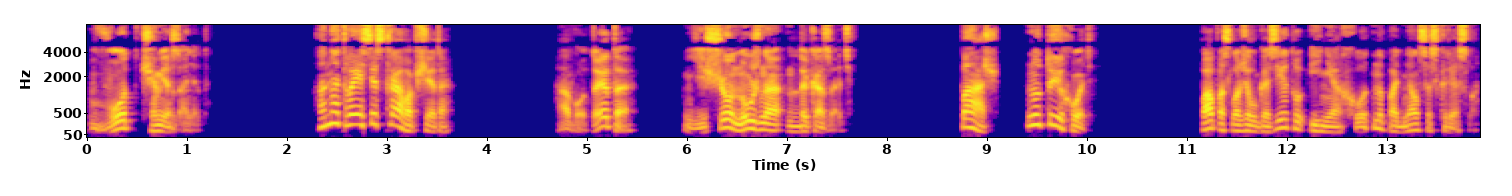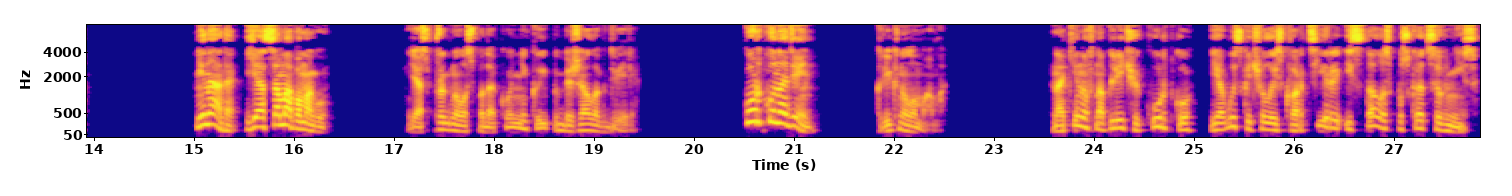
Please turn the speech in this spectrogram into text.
Вот чем я занят». «Она твоя сестра, вообще-то». «А вот это еще нужно доказать». «Паш, ну ты хоть, Папа сложил газету и неохотно поднялся с кресла. «Не надо, я сама помогу!» Я спрыгнула с подоконника и побежала к двери. «Куртку надень!» — крикнула мама. Накинув на плечи куртку, я выскочила из квартиры и стала спускаться вниз,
